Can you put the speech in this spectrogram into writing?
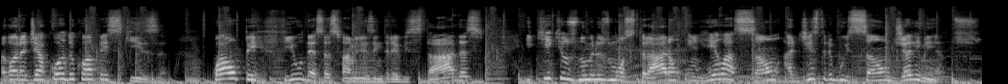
Agora, de acordo com a pesquisa, qual o perfil dessas famílias entrevistadas e o que, que os números mostraram em relação à distribuição de alimentos?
